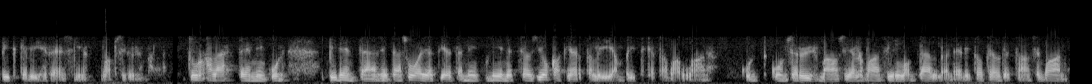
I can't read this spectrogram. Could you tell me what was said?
pitkä vihreä sille lapsiryhmälle turha lähteä niin kuin pidentää sitä suojatietä niin, kuin niin, että se olisi joka kerta liian pitkä tavallaan, kun, kun se ryhmä on siellä vaan silloin tällöin. Eli toteutetaan se vaan,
